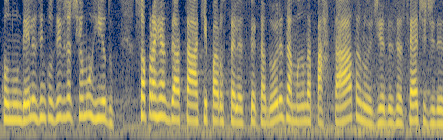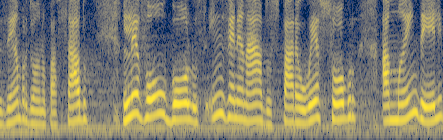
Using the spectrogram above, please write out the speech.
quando um deles, inclusive, já tinha morrido. Só para resgatar aqui para os telespectadores, Amanda Partata, no dia 17 de dezembro do ano passado, levou bolos envenenados para o ex-sogro, a mãe dele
